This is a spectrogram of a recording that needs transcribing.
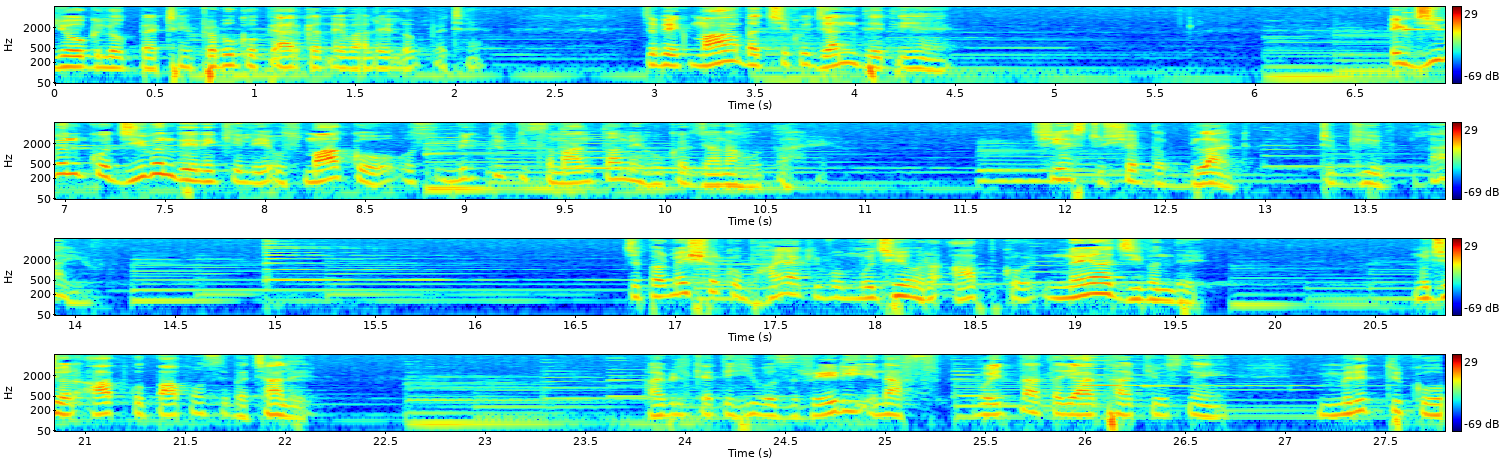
योग लोग बैठे हैं, प्रभु को प्यार करने वाले लोग बैठे हैं। जब एक माँ बच्चे को जन्म देती है, एक जीवन को जीवन देने के लिए उस माँ को उस मृत्यु की समानता में होकर जाना होता है। She has to shed the blood to give life जब परमेश्वर को भाया कि वो मुझे और आपको नया जीवन दे, मुझे और आपको पापों से बचा ले बाइबल कहते ही वॉज़ रेडी इनफ वो इतना तैयार था कि उसने मृत्यु को,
